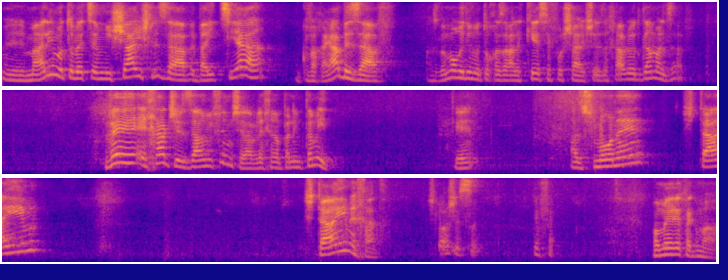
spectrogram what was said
מעלים אותו בעצם משיש לזהב, וביציאה הוא כבר היה בזהב, אז לא מורידים אותו חזרה לכסף או שיש, זה חייב להיות גם על זהב. ואחד של זהב בפנים, שעליו לחם הפנים תמיד. כן? אז שמונה, שתיים, שתיים, אחד. שלוש עשרה. יפה. אומרת הגמרא.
